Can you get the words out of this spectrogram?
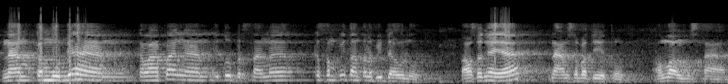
nah kemudahan kelapangan itu bersama kesempitan terlebih dahulu. Maksudnya ya, nah seperti itu. Allah musta'an.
